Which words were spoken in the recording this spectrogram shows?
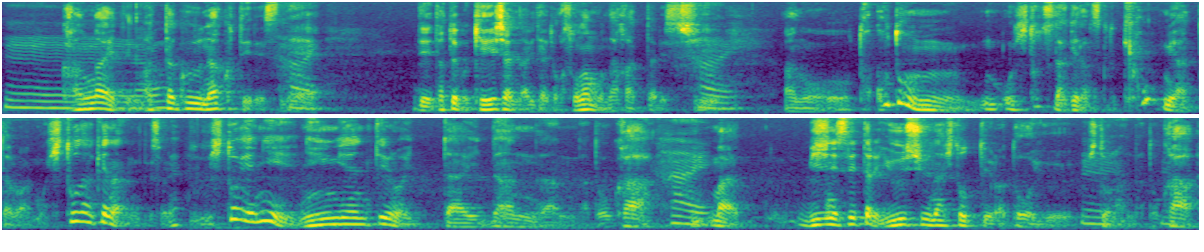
考えて全くなくてですね、はい。で例えば経営者になりたいとかそんなもんなかったですし、はい。あのとことんもう一つだけなんですけど興味あったのはもう人だけなんですよね。ひとえに人間っていうのは一体何なんだとか、はい。まあビジネスで言ったら優秀な人っていうのはどういう人なんだとか、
